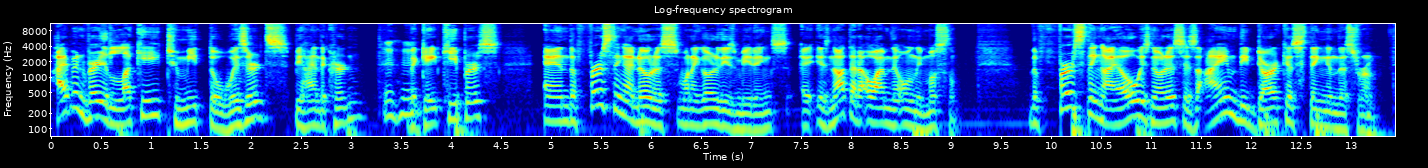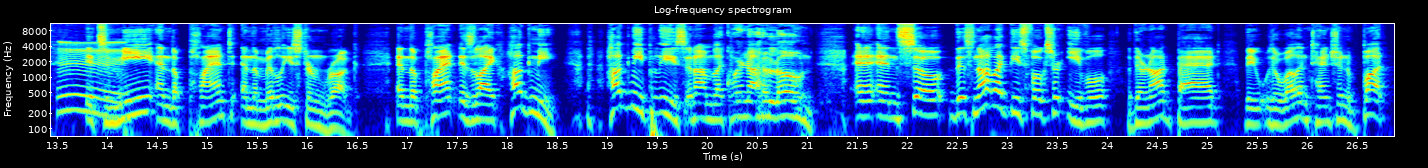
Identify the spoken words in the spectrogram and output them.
I've been very lucky to meet the wizards behind the curtain, mm-hmm. the gatekeepers, and the first thing I notice when I go to these meetings is not that, oh, I'm the only Muslim. The first thing I always notice is I am the darkest thing in this room. Mm. It's me and the plant and the Middle Eastern rug. And the plant is like, hug me, hug me, please. And I'm like, we're not alone. And, and so it's not like these folks are evil. They're not bad. They, they're well intentioned. But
